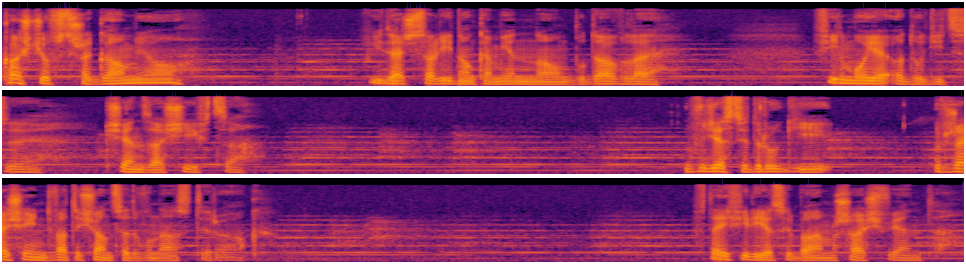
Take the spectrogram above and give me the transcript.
Kościół w Strzegomiu. Widać solidną kamienną budowlę. Filmuję od ulicy Księdza Siwca. 22 wrzesień 2012 rok. W tej chwili jest chyba msza święta.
